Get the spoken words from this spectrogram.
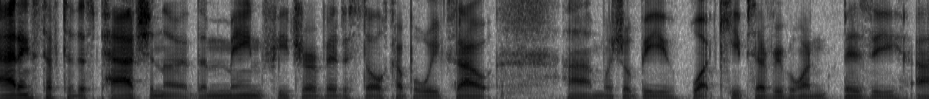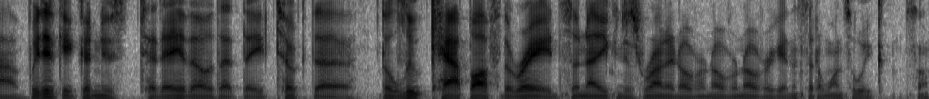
adding stuff to this patch, and the the main feature of it is still a couple weeks out, um, which will be what keeps everyone busy. Uh, we did get good news today though that they took the the loot cap off the raid, so now you can just run it over and over and over again instead of once a week. So.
